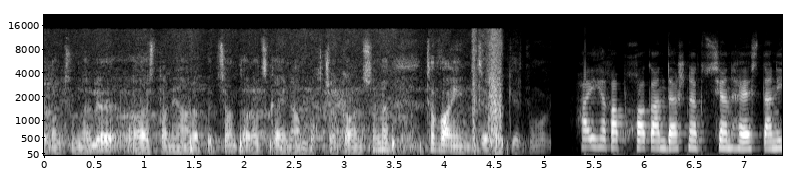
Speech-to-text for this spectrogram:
եւ ընդունել է Հայաստանի Հանրապետության տարածքային ամբողջականությունը թվային ձևակերպումը Հայ հեղափոխական դաշնակցության Հայաստանի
